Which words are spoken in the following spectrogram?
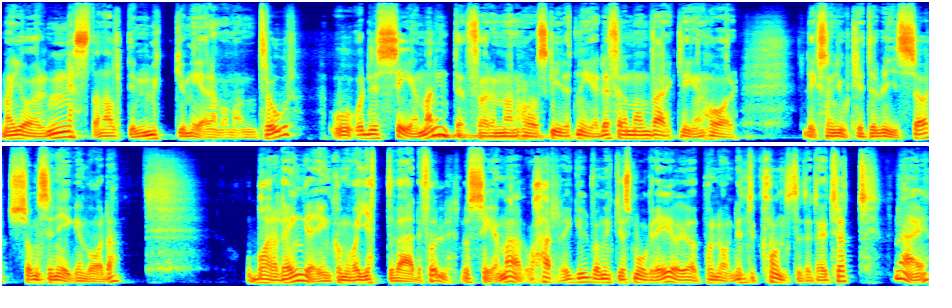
Man gör nästan alltid mycket mer än vad man tror. Och, och det ser man inte förrän man har skrivit ner det, förrän man verkligen har liksom gjort lite research om sin egen vardag. Och bara den grejen kommer vara jättevärdefull. Då ser man att, oh, herregud vad mycket små grejer jag gör på en dag. Det är inte konstigt att jag är trött. Nej,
